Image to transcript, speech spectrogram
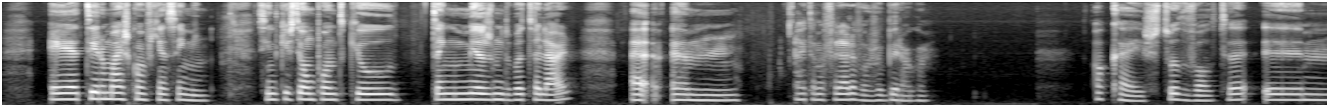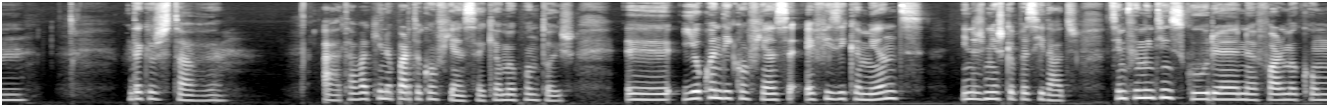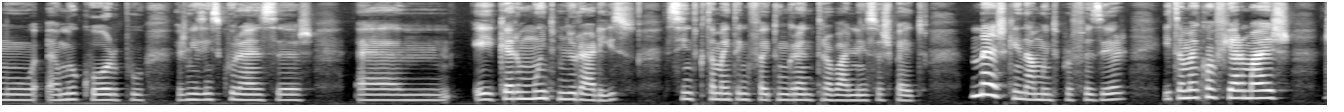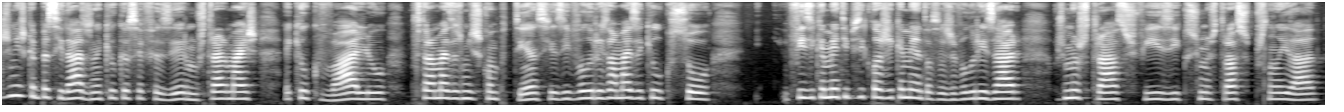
é ter mais confiança em mim. Sinto que este é um ponto que eu tenho mesmo de batalhar. Uh, um... Ai, está-me a falhar a voz, vou beber água. Ok, estou de volta. Um... Onde é que eu estava? Ah, estava aqui na parte da confiança, que é o meu ponto 2. Uh, e eu, quando digo confiança, é fisicamente e nas minhas capacidades. Sempre fui muito insegura na forma como é o meu corpo, as minhas inseguranças, um, e quero muito melhorar isso. Sinto que também tenho feito um grande trabalho nesse aspecto, mas que ainda há muito para fazer e também confiar mais nas minhas capacidades, naquilo que eu sei fazer, mostrar mais aquilo que valho, mostrar mais as minhas competências e valorizar mais aquilo que sou fisicamente e psicologicamente, ou seja, valorizar os meus traços físicos, os meus traços de personalidade,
